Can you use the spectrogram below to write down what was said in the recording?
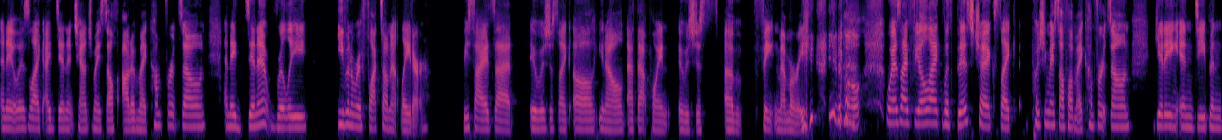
and it was like I didn't challenge myself out of my comfort zone, and I didn't really even reflect on it later. Besides that, it was just like, oh, you know, at that point, it was just a faint memory, you know. Whereas I feel like with BizChix, like pushing myself out my comfort zone, getting in deep and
